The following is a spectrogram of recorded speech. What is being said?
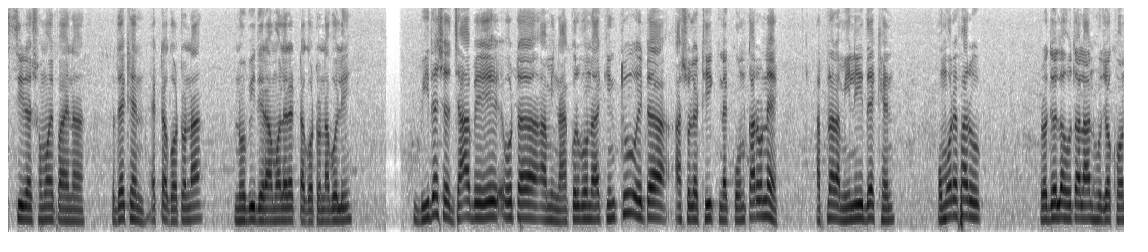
স্ত্রীরা সময় পায় না। দেখেন একটা ঘটনা, নবীদের আমলের একটা ঘটনা বলি। বিদেশে যাবে ওটা আমি না করব না, কিন্তু এটা আসলে ঠিক না। কোন কারণে? আপনারা মিলিয়ে দেখেন। ওমরে ফারুক রদিয়াল্লাহ তালানহু যখন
